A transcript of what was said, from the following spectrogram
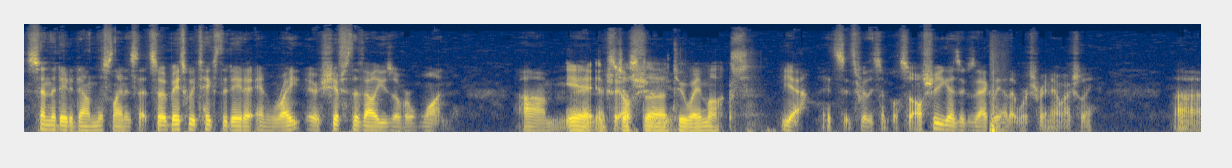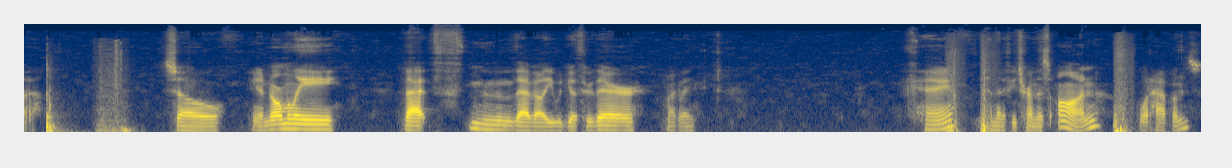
send the data down this line instead. So it basically takes the data and write or shifts the values over one. Um, Yeah, it's just uh, two-way mux. Yeah, it's it's really simple. So I'll show you guys exactly how that works right now, actually. Uh, so you know, normally that mm, that value would go through there. Okay, and then if you turn this on, what happens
